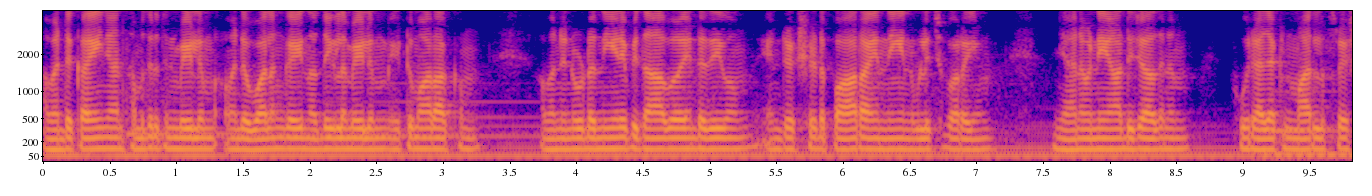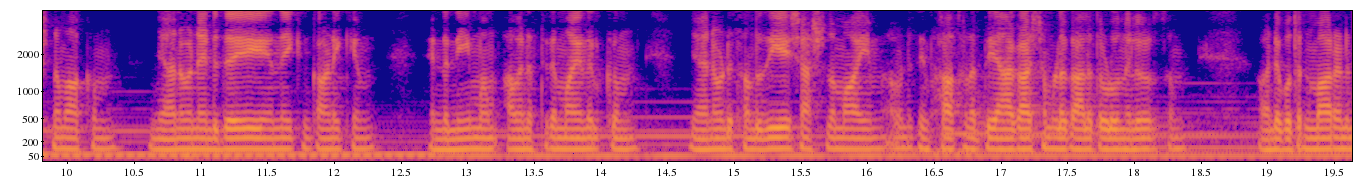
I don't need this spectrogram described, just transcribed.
അവന്റെ കൈ ഞാൻ സമുദ്രത്തിന്മേലും അവന്റെ വലം കൈ നദികളുടെ മേലും അവൻ എന്നോട് നീ എന്റെ പിതാവ് എന്റെ ദൈവം എന്റെ രക്ഷയുടെ പാറ എന്നിങ്ങനെ വിളിച്ചു പറയും. ഞാൻ അവനെ ആദിജാതനും ഭൂരാജാക്കന്മാരിൽ ശ്രേഷ്ഠമാക്കും ഞാൻ എന്റെ ദയയെ എന്നേക്കും കാണിക്കും. എന്റെ നിയമം അവന് സ്ഥിരമായി നിൽക്കും. ഞാൻ അവന്റെ സന്തതിയെ ശാശ്വതമായും അവന്റെ സിംഹാസനത്തെ ആകാശമുള്ള കാലത്തോടും നിലനിർത്തും. അവന്റെ പുത്രന്മാർ എന്റെ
